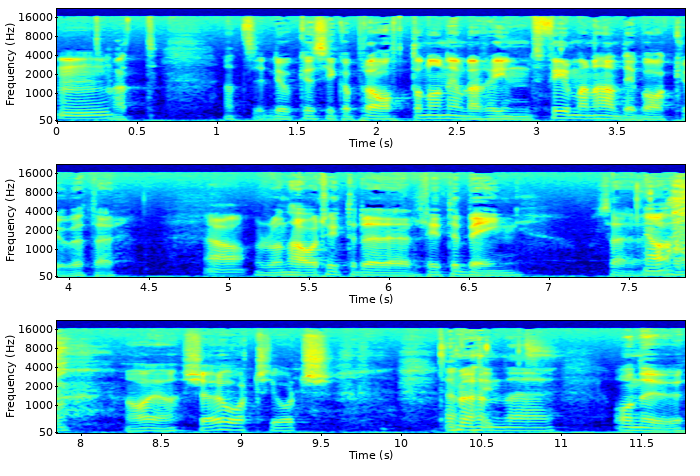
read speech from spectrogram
Mm. Att Att Lucas gick och pratade om någon jävla rymdfilm han hade i bakhuvudet där. Ja. Och Ron Howard tyckte det är lite bäng. Så här, Ja. ja, ja, kör hårt George. Töntigt. Men, eh, och nu,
